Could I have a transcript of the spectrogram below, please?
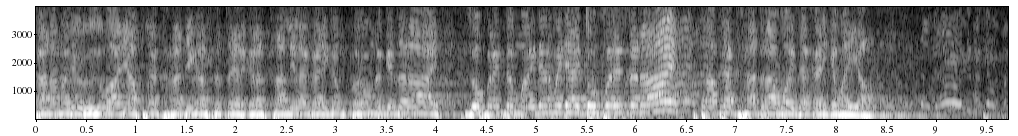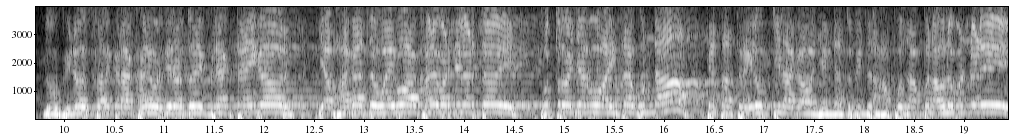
कानामध्ये रुजवा आणि आपल्या घरात एक असं तयार करा. चाललेला कार्यक्रम करमणुकीचा नाही जोपर्यंत मैदानमध्ये आहे तोपर्यंत नाही तर आपल्या घरात राबवायचा कार्यक्रम आहे हा. जो विनोद सालकर आखाड्यावरती लढतोय. ब्लॅक टायगर या भागाचं वैभव आखाड्यावरती लढतोय. पुत्र जन्म आयसा गुंडा त्याचा त्रैलोकी लागावा झेंडा. तुम्ही जर हापूस आंब लावलं मंडळी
